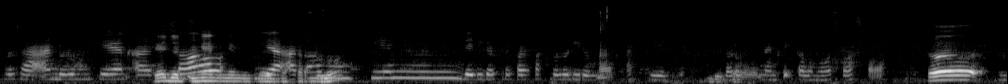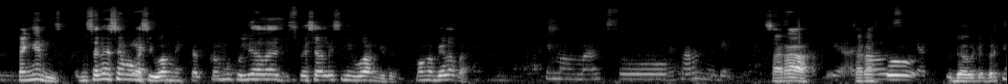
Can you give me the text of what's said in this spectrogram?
perusahaan dulu mungkin atau Oke, jadi ingin, ingin ya atau dulu. mungkin jadi dokter kontak dulu di rumah sakit gitu. baru nanti kalau mau sekolah-sekolah. Uh, pengen. Misalnya saya mau yeah. ngasih uang nih kamu kuliah lah spesialis nih uang gitu. Mau ngambil apa? Mungkin mau masuk saraf mungkin. Saraf. Ya, saraf tuh udah udah berarti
